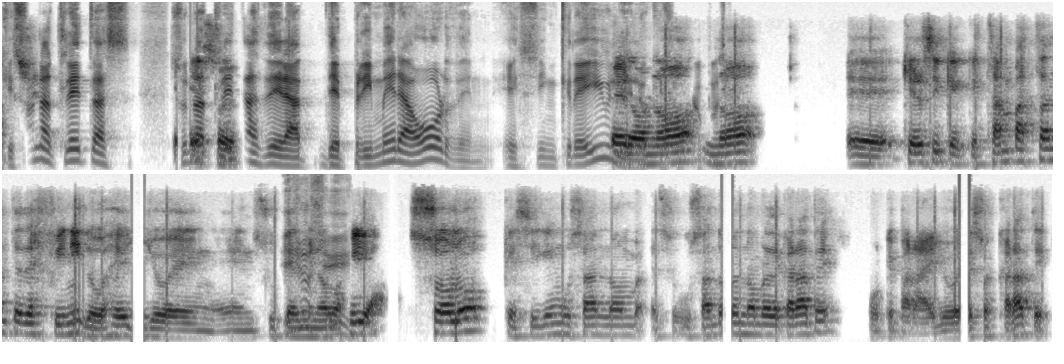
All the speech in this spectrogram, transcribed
que son atletas, son atletas de, la, de primera orden. Es increíble. Pero no, no, eh, quiero decir que, están bastante definidos ellos en, su terminología, solo que siguen usando, usando el nombre de karate porque para ellos eso es karate.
